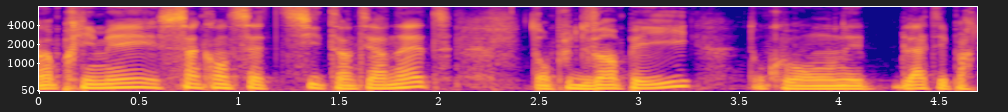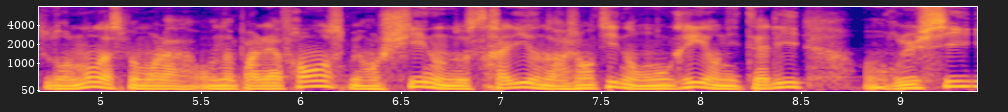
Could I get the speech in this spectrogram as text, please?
imprimés, 57 sites internet dans plus de 20 pays. Donc on est là, tu es partout dans le monde à ce moment-là. On en parlait à France, mais en Chine, en Australie, en Argentine, en Hongrie, en Italie, en Russie.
